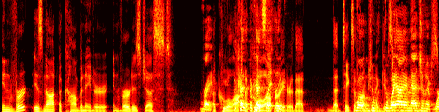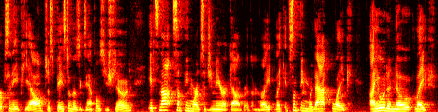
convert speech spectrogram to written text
invert is not a combinator. Invert is just right a cool because, a cool operator like, that that takes a well, function the, and gives it. the way I imagine it works in APL, just based on those examples you showed. It's not something where it's a generic algorithm, right? Like it's something where that like iota know like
